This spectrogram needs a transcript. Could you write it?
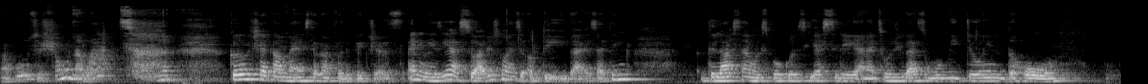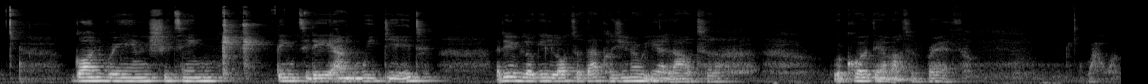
my boobs are showing a lot. Go check out my instagram for the pictures. Anyways yeah so i just wanted to update you guys. I think the last time we spoke was yesterday and i told you guys we'll be doing the whole gun range shooting thing today and we did. I didn't vlog a lot of that because you're not really allowed to record them out of breath. Wow.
